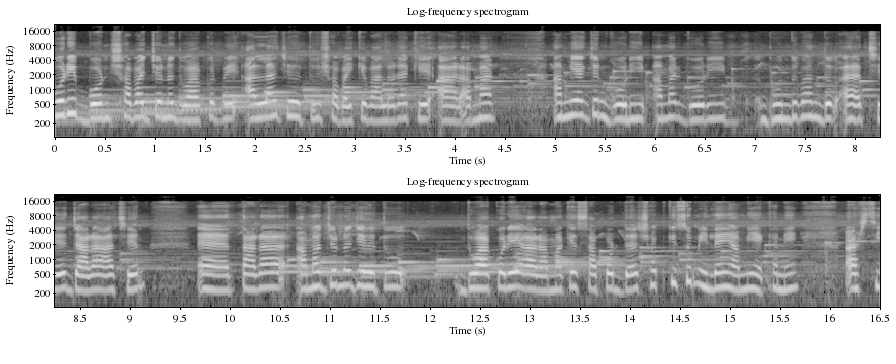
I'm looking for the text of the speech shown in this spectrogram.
গরিব বোন সবার জন্য দোয়া করবে। আল্লাহ যেহেতু সবাইকে ভালো রাখে, আর আমার, আমি একজন গরিব, আমার গরিব বন্ধুবান্ধব আছে, যারা আছেন তারা আমার জন্য যেহেতু দোয়া করে আর আমাকে সাপোর্ট দেয় সব কিছু মিলেই আমি এখানে আসছি।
